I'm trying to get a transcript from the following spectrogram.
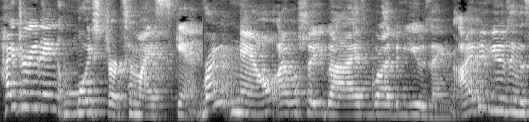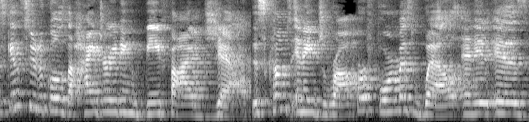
hydrating moisture to my skin. Right now, I will show you guys what I've been using. I've been using the SkinCeuticals, the Hydrating B5 Gel. This comes in a dropper form as well, and it is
